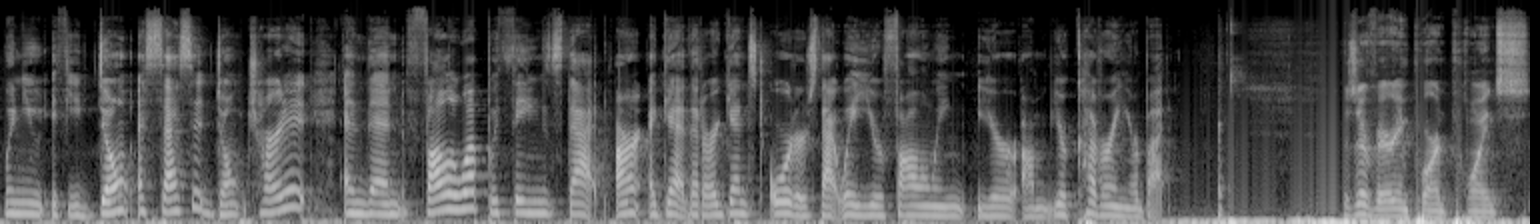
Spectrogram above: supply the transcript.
When you if you don't assess it don't chart it. And then follow up with things that aren't again that are against orders. That way you're following your um, you're covering your butt. Those are very important points.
